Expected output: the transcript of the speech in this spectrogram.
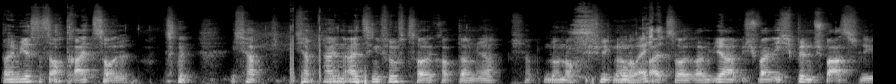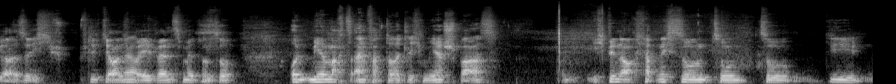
bei mir ist es auch 3 Zoll. Ich habe ich hab keinen einzigen 5 Zoll Copter mehr. Ich habe nur noch, ich fliege nur oh, noch echt? 3 Zoll. Weil, ja, ich, weil ich bin Spaßflieger. Also ich fliege ja auch nicht ja. bei Events mit und so. Und mir macht's einfach deutlich mehr Spaß. Und ich bin auch, ich habe nicht so, so, so die,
